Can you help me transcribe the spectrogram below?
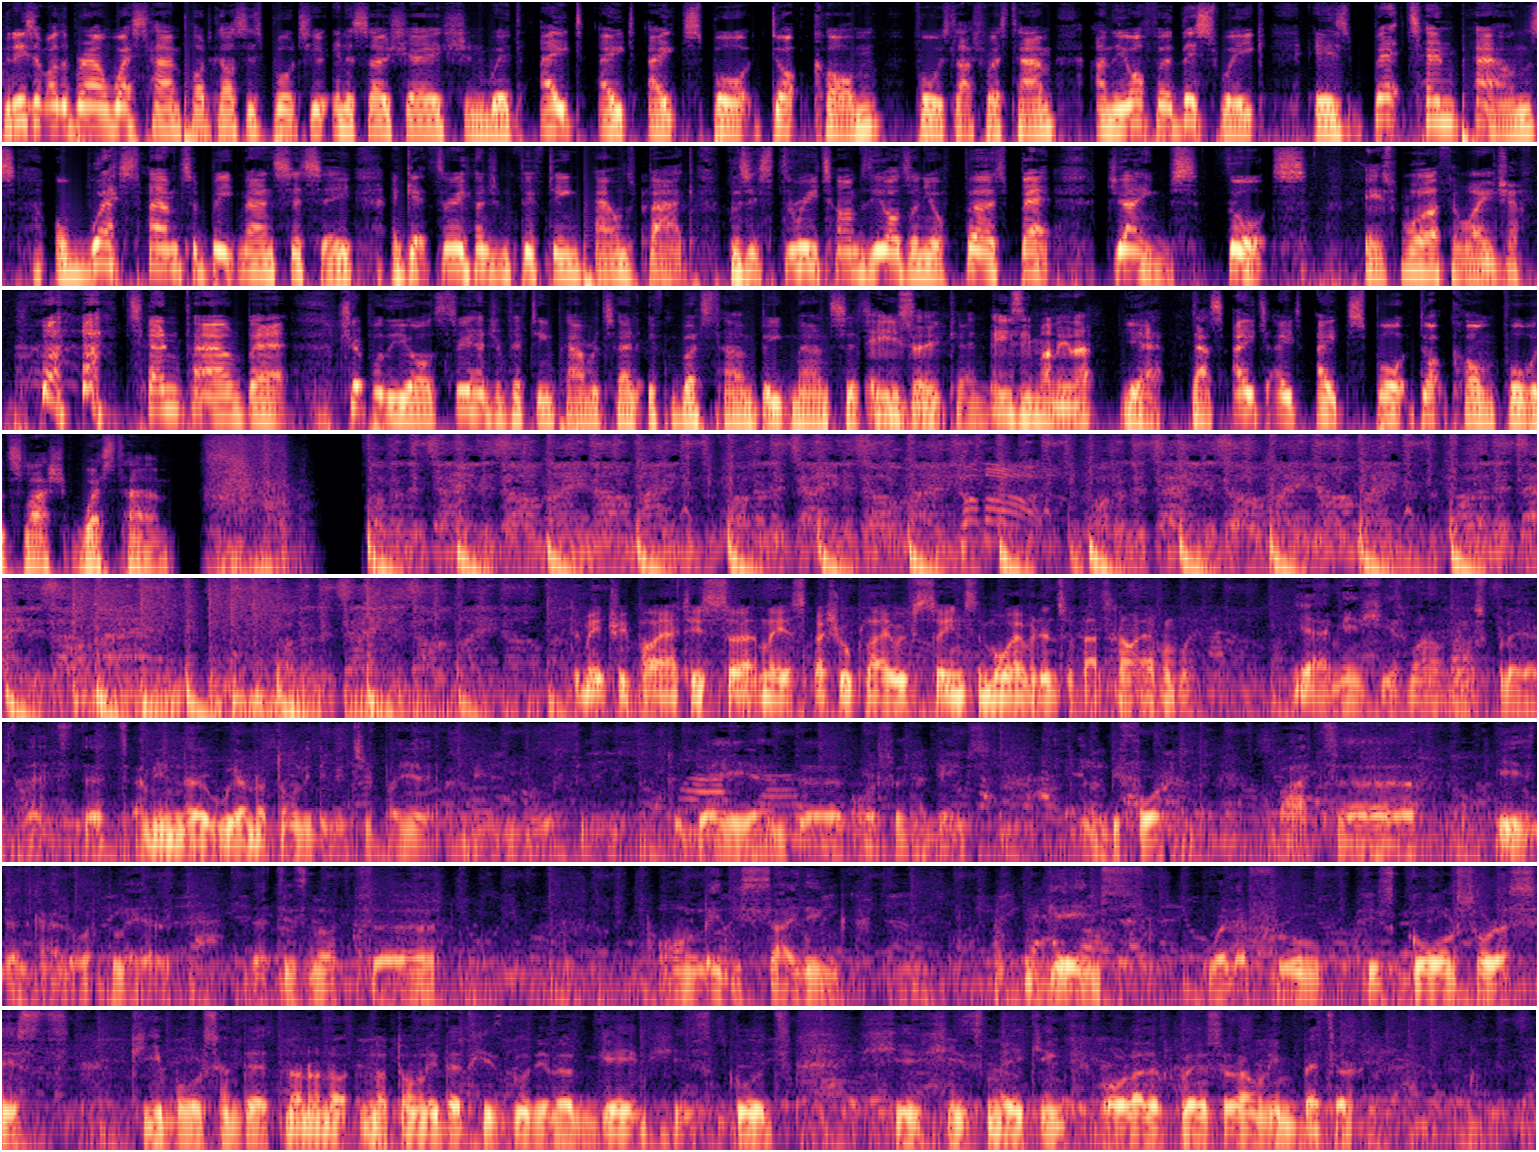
The Knees Up Mother Brown West Ham podcast is brought to you in association with 888sport.com forward slash West Ham. And the offer this week is bet £10 on West Ham to beat Man City and get £315 back because it's three times the odds on your first bet. James, thoughts? It's worth a wager. £10 bet, triple the odds, £315 return if West Ham beat Man City Easy. this weekend. Easy money, that. Yeah, that's 888sport.com forward slash West Ham. Dimitri Payet is certainly a special player. We've seen some more evidence of that tonight, haven't we? Yeah, I mean he's one of those players that that I mean uh, we are not only Dimitri Payet. I mean he was today and uh, also in the games beforehand, but uh, he is that kind of a player that is not uh, only deciding games whether through his goals or assists, key balls and that. No, no, no. Not only that he's good in a game, he's good. He, he's making all other players around him better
